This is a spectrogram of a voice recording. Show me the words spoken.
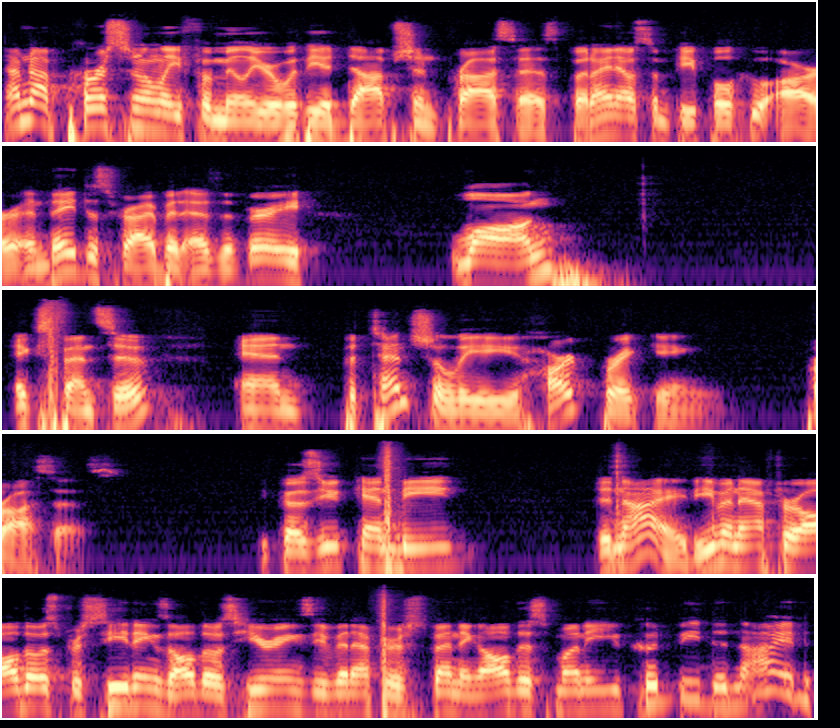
I'm not personally familiar with the adoption process, but I know some people who are, and they describe it as a very long, expensive, and potentially heartbreaking process. Because you can be denied. Even after all those proceedings, all those hearings, even after spending all this money, you could be denied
